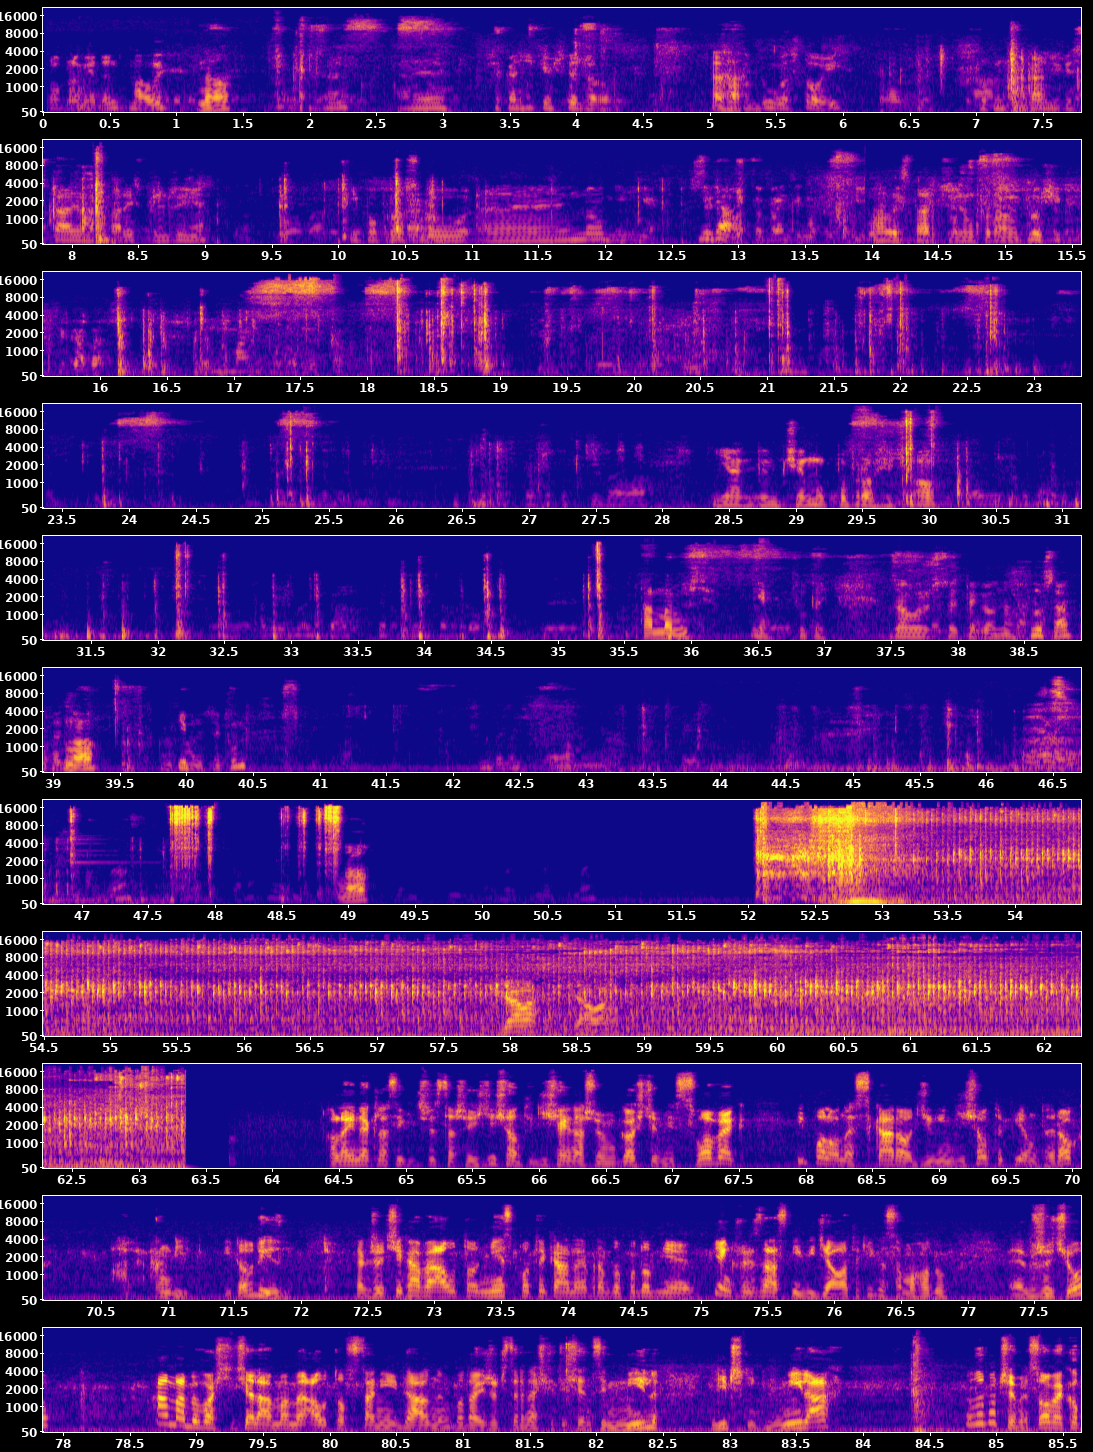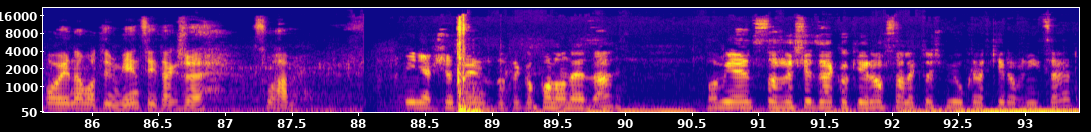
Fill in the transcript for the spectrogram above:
Problem jeden, mały, No. z e, przekaźnikiem śledzowym. Aha. On długo stoi, to ten przekaźnik jest stary na starej sprężynie i po prostu e, no, nie działa. Ale starczy, że mu podamy plusik. Jakbym Cię mógł poprosić, o, Tam mam iść? nie, tutaj, założysz sobie tego na plusa, tak, No. i parę sekund. No. Działa? Działa. Kolejne klasyki 360. Dzisiaj naszym gościem jest Słowek i Polonez Caro 95 rok, ale Anglik i to w dieslu. Także ciekawe auto, niespotykane. Prawdopodobnie większość z nas nie widziała takiego samochodu e, w życiu. A mamy właściciela, mamy auto w stanie idealnym, bodajże 14 tysięcy mil, licznik w milach. No zobaczymy. Słowek opowie nam o tym więcej, także słuchamy. Jak siadając do tego Poloneza, pomijając to, że siedzę jako kierowca, ale ktoś mi ukradł kierownicę,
